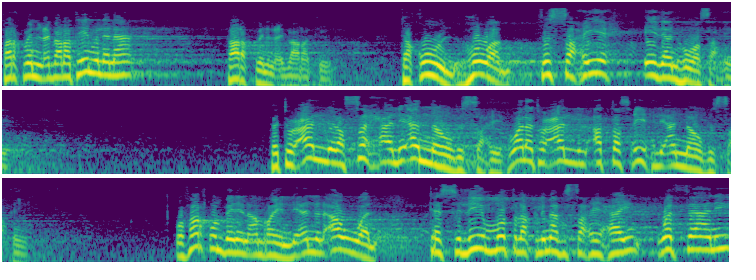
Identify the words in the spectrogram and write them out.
فرق بين العبارتين ولا لا؟ فرق بين العبارتين. تقول هو في الصحيح إذا هو صحيح. فتعلل الصحة لأنه في الصحيح ولا تعلل التصحيح لأنه في الصحيح. وفرق بين الأمرين لأن الأول تسليم مطلق لما في الصحيحين والثاني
